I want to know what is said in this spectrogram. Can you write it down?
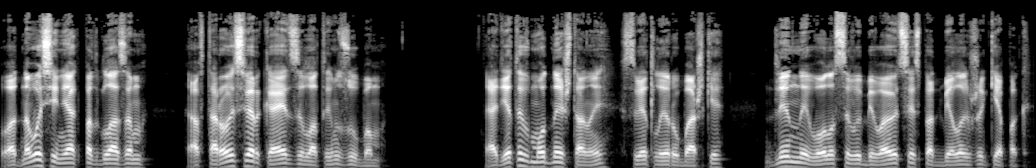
У одного синяк под глазом, а второй сверкает золотым зубом. Одеты в модные штаны, светлые рубашки, длинные волосы выбиваются из-под белых же кепок.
